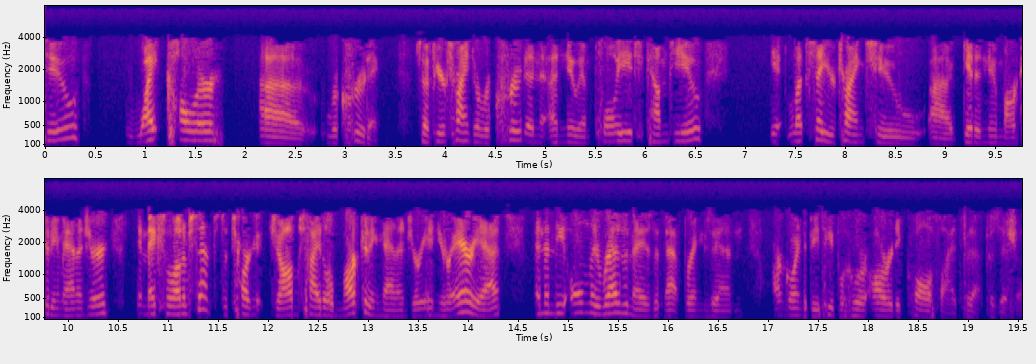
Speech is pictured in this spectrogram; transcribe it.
two, white collar uh, recruiting. So if you're trying to recruit an, a new employee to come to you, it, let's say you're trying to uh, get a new marketing manager, it makes a lot of sense to target job title marketing manager in your area, and then the only resumes that that brings in are going to be people who are already qualified for that position.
